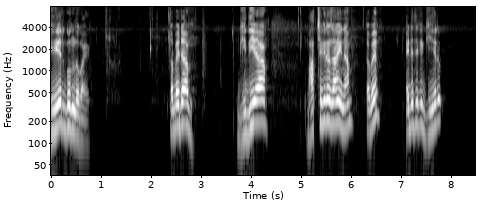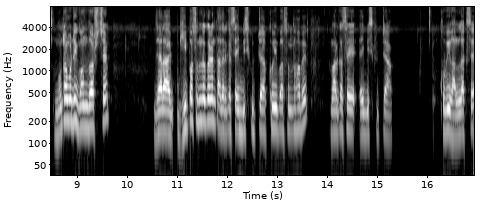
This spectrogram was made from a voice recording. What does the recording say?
ঘিয়ের গন্ধ পায় তবে এটা ঘি দিয়া ভাজছে কিনা জানি না, তবে এটা থেকে ঘিয়ের মোটামুটি গন্ধ আসছে। যারা ঘি পছন্দ করেন, তাদের কাছে এই বিস্কুটটা খুবই পছন্দ হবে। আমার কাছে এই বিস্কুটটা খুবই ভালো লাগছে।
